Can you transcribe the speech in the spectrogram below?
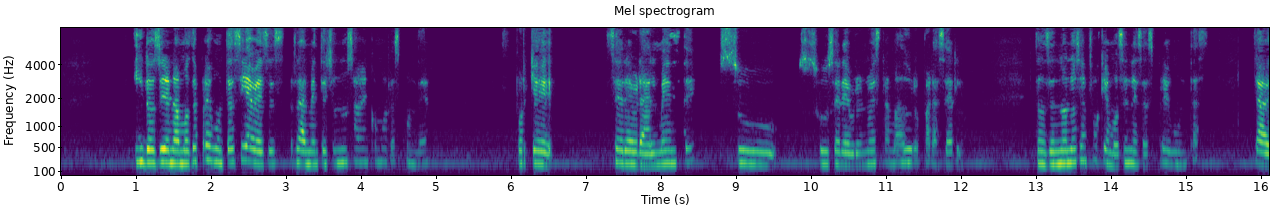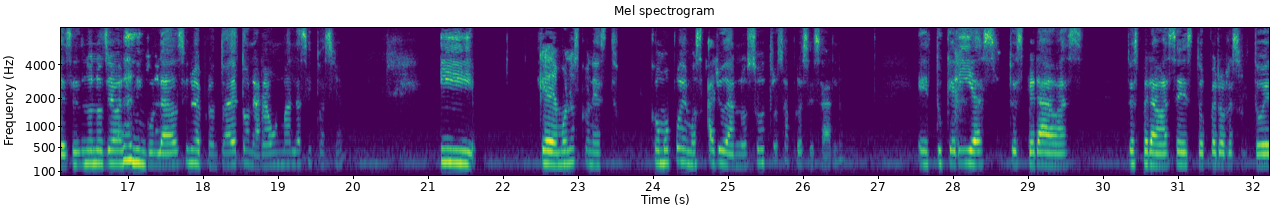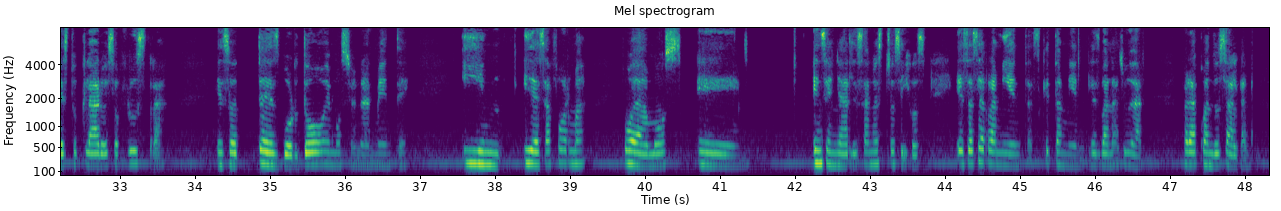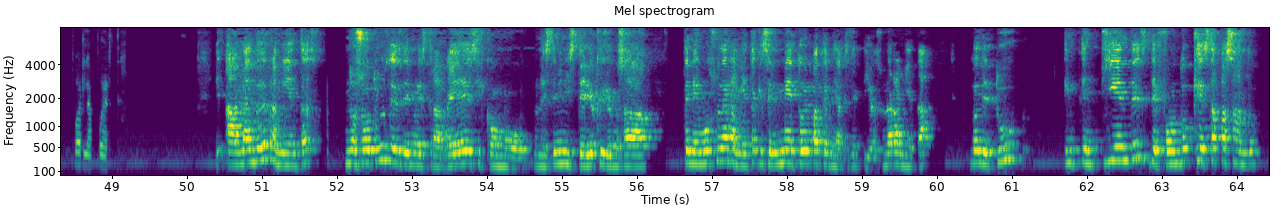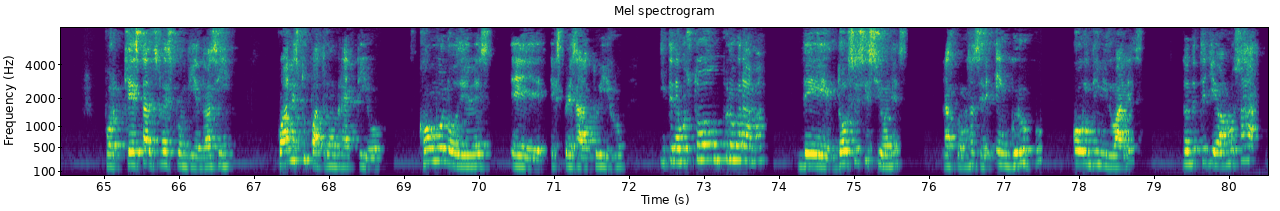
Y los llenamos de preguntas y a veces realmente ellos no saben cómo responder. Porque cerebralmente su, su cerebro no está maduro para hacerlo. Entonces no nos enfoquemos en esas preguntas que a veces no nos llevan a ningún lado, sino de pronto a detonar aún más la situación. Y quedémonos con esto. ¿Cómo podemos ayudar nosotros a procesarlo? Eh, tú querías, tú esperabas, tú esperabas esto, pero resultó esto, claro, eso frustra, eso te desbordó emocionalmente. Y, de esa forma podamos eh, enseñarles a nuestros hijos esas herramientas que también les van a ayudar para cuando salgan por la puerta. Hablando de herramientas, nosotros desde nuestras redes y como en este ministerio que Dios nos ha dado, tenemos una herramienta que es el método de paternidad efectiva. Es una herramienta donde tú entiendes de fondo qué está pasando, por qué estás respondiendo así, cuál es tu patrón reactivo, cómo lo debes eh, expresar a tu hijo. Y tenemos todo un programa de 12 sesiones, las podemos hacer en grupo o individuales, donde te llevamos a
